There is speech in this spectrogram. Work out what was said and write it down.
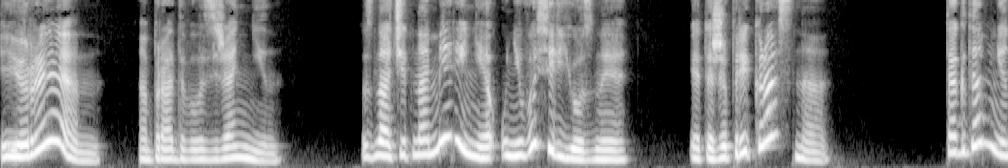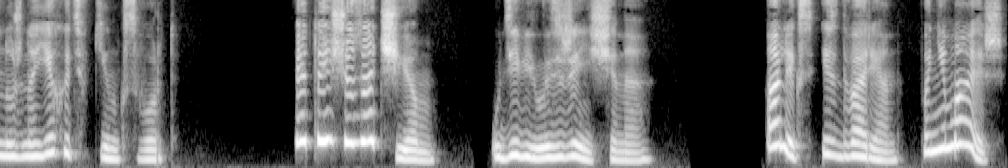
«Ирен!» — обрадовалась Жаннин. «Значит, намерения у него серьезные. Это же прекрасно!» «Тогда мне нужно ехать в Кингсворт». «Это еще зачем?» — удивилась женщина. «Алекс из дворян, понимаешь?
